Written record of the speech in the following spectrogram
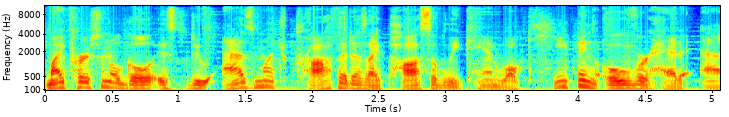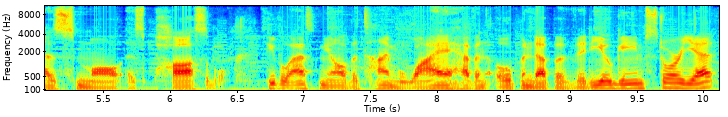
My personal goal is to do as much profit as I possibly can while keeping overhead as small as possible. People ask me all the time why I haven't opened up a video game store yet.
